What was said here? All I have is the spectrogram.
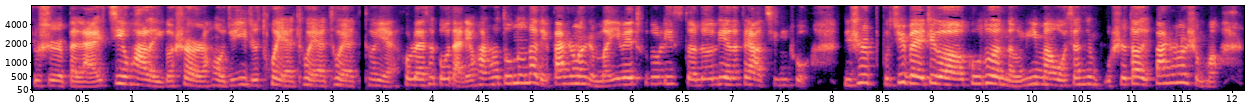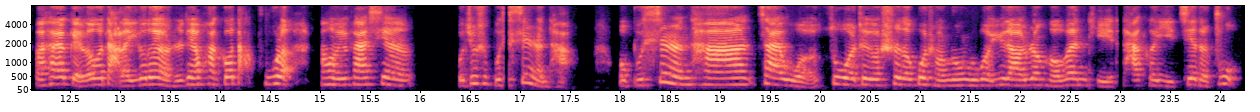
就是本来计划了一个事儿，然后我就一直拖延拖延拖延拖延。后来他给我打电话说：“东东，到底发生了什么？因为 to do list 都列得非常清楚，你是不具备这个工作的能力吗？”我相信不是。到底发生了什么？然后他又给了我打了一个多小时电话，给我打哭了。然后我就发现，我就是不信任他。我不信任他，在我做这个事的过程中，如果遇到任何问题，他可以接得住。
